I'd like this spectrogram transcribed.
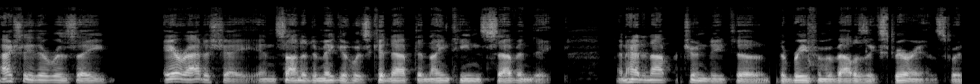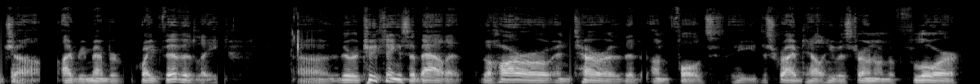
Actually, there was a air attache in Santo Domingo who was kidnapped in 1970 and had an opportunity to, to brief him about his experience, which uh, I remember quite vividly. Uh, there were two things about it the horror and terror that unfolds. He described how he was thrown on the floor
